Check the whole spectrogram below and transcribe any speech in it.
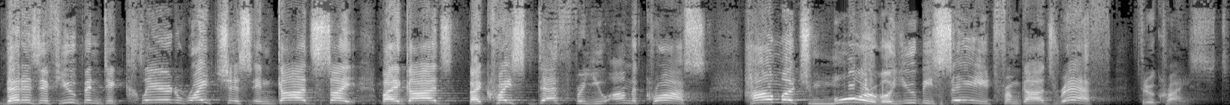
that is, if you've been declared righteous in God's sight by God's, by Christ's death for you on the cross, how much more will you be saved from God's wrath through Christ?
